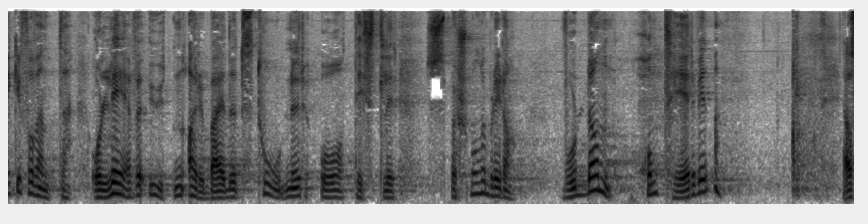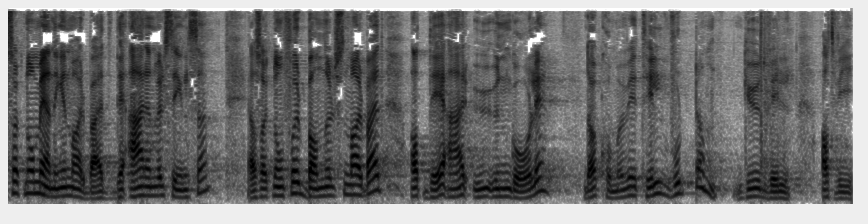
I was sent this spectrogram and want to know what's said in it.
ikke forvente å leve uten arbeidets torner og tistler. Spørsmålet blir da hvordan håndterer vi det? Jeg har sagt noe om meningen med arbeid. Det er en velsignelse. Jeg har sagt noe om forbannelsen med arbeid, at det er uunngåelig. Da kommer vi til hvordan Gud vil at vi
